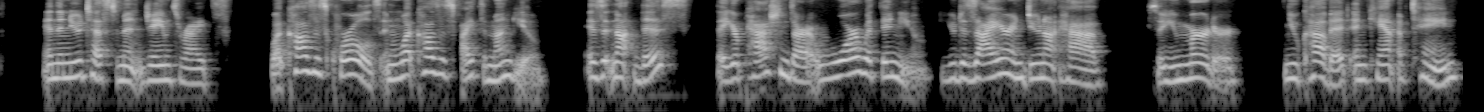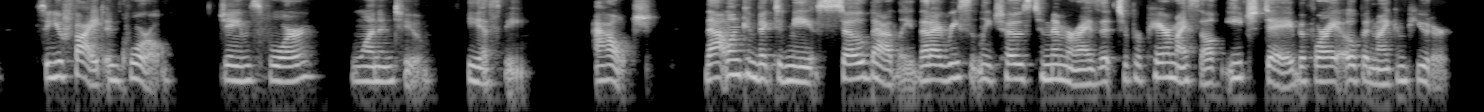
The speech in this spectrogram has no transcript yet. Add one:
In the New Testament, James writes, What causes quarrels and what causes fights among you? Is it not this, that your passions are at war within you? You desire and do not have, so you murder. You covet and can't obtain, so you fight and quarrel. James 4 1 and 2, ESV. Ouch. That one convicted me so badly that I recently chose to memorize it to prepare myself each day before I open my computer.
